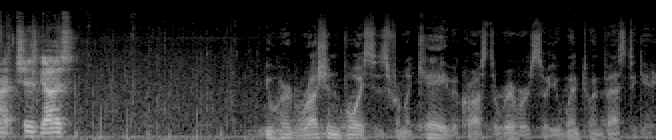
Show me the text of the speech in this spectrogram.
Alright, cheers, guys. You heard Russian voices from a cave across the river, so you went to investigate.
